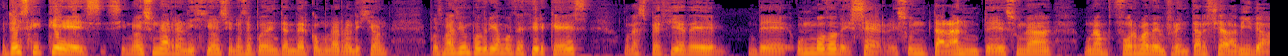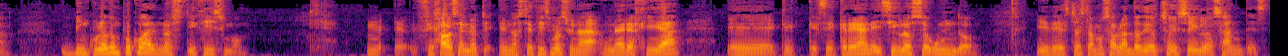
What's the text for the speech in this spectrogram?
Entonces, ¿qué, ¿qué, es? Si no es una religión, si no se puede entender como una religión, pues más bien podríamos decir que es una especie de, de un modo de ser, es un talante, es una, una forma de enfrentarse a la vida, vinculado un poco al gnosticismo. Eh, fijaos, el, gnosticismo es una, herejía eh, que, se crea en el siglo II. Y de esto estamos hablando de ocho siglos antes.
